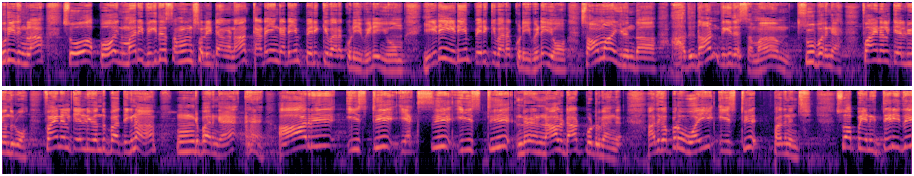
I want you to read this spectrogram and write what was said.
புரியுதுங்களா? ஸோ அப்போ இந்த மாதிரி விகித சமம் சொல்லிட்டாங்கன்னா கடையும் கடையும் பெருக்கி வரக்கூடிய விடையும் இடையும் இடையும் பெருக்கி வரக்கூடிய விடையும் சமமா இருந்தா அதுதான் விகித சமம் சூப்பருங்க. ஃபைனல் கேள்வி வந்துடுவோம் ஃபைனல் கேள்வி வந்து பார்த்தீங்கன்னா இங்கே பாருங்க. ஆறு is to x is to நாலு டாட் போட்டிருக்காங்க. அதுக்கப்புறம் ஒய் ஈஸ்ட்டு பதினஞ்சு. ஸோ அப்போ எனக்கு தெரியுது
